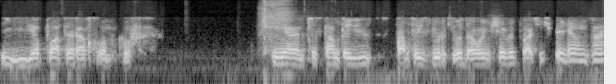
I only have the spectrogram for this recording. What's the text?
i opłatę rachunków. Nie wiem, czy z tamtej, z tamtej zbiórki udało im się wypłacić pieniądze,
